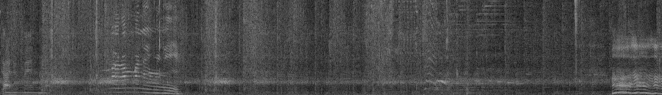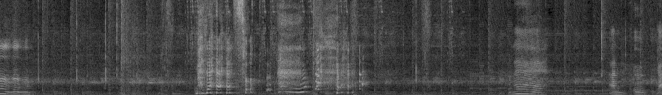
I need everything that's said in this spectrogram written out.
Pitänyt mennä. Mene, mene, mene. Mä näen sut. Nee. N, Y ja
